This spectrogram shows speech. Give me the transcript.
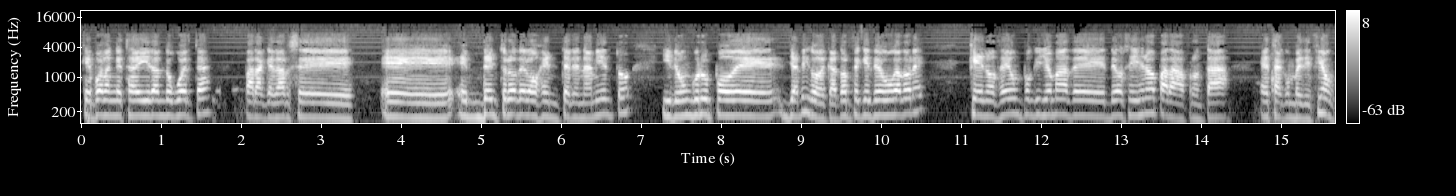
que puedan estar ahí dando vueltas para quedarse eh, dentro de los entrenamientos y de un grupo de, ya digo, de 14, 15 jugadores que nos dé un poquillo más de, oxígeno para afrontar esta competición.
